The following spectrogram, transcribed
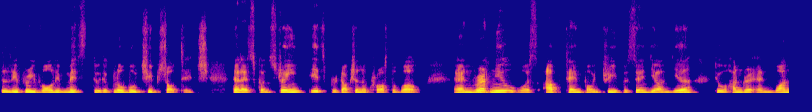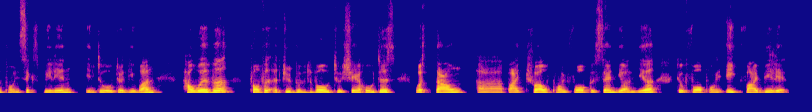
delivery volume miss to the global chip shortage that has constrained its production across the world. And revenue was up 10.3% year on year to 101.6 billion in 2021. However, profit attributable to shareholders was down uh, by 12.4% year on year to 4.85 billion.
